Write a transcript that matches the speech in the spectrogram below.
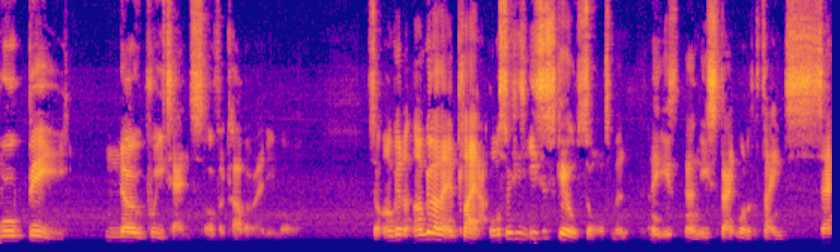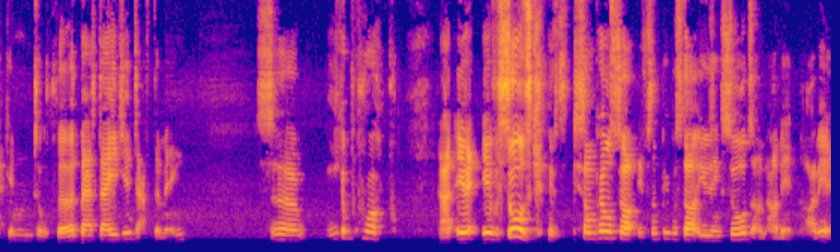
will be no pretense of a cover anymore. So I'm gonna I'm gonna let him play out. Also, he's, he's a skilled swordsman. He's, and he's one of the Thane's second or third best agent after me. So you can. Pro- and if, if swords, if some people start, if some people start using swords, I'm, I'm in. I'm in.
